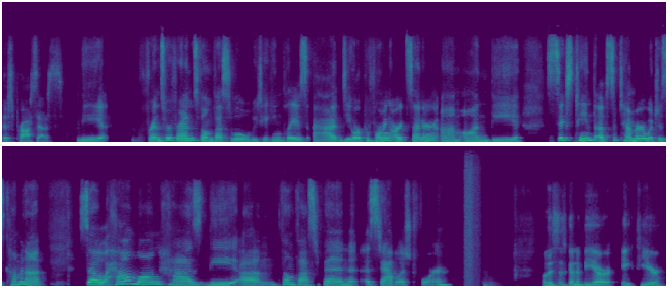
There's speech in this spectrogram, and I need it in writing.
this process. The Friends for Friends Film Festival will be taking place at DeYor Performing Arts Center um, on the 16th of September, which is coming up. So, how long has the um, Film Fest been established for? Well, this is going to be our eighth year.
